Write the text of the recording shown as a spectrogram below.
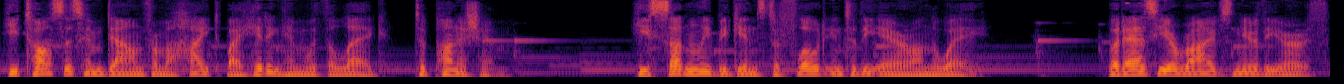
He tosses him down from a height by hitting him with the leg, to punish him. He suddenly begins to float into the air on the way. But as he arrives near the earth,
